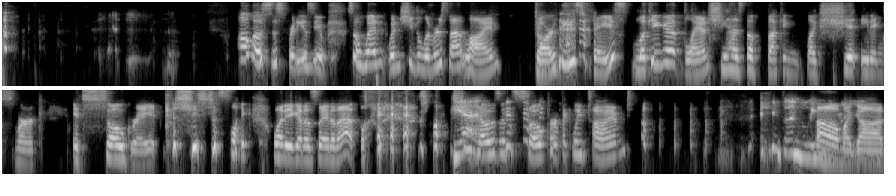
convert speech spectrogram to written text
Almost as pretty as you. So when when she delivers that line Dorothy's face looking at Blanche, she has the fucking like shit eating smirk. It's so great because she's just like, what are you gonna say to that, Blanche? like, yeah. She knows it's so perfectly timed. it's unbelievable. Oh my god.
